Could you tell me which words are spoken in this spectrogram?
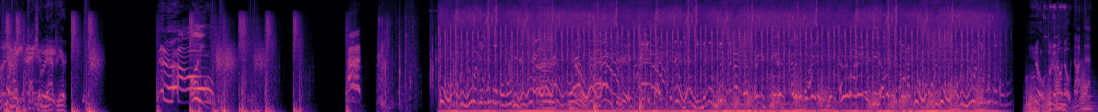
If I catch a nap here? No, no, no, no, not that.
